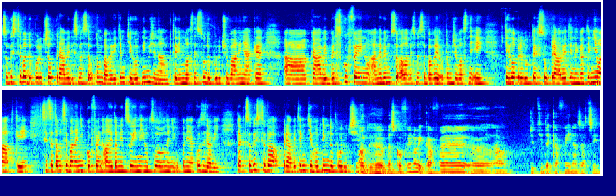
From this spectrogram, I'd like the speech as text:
Co bys třeba doporučil právě, když jsme se o tom bavili, těm těhotným ženám, kterým vlastně jsou doporučovány nějaké a, kávy bez kofeinu a nevím co, ale my jsme se bavili o tom, že vlastně i v těchto produktech jsou právě ty negativní látky. Sice tam třeba není kofein, ale je tam něco jiného, co není úplně jako zdravý. Tak co bys třeba právě těm těhotným doporučil? No, bezkofeinový kafe a při té dekafeinaci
